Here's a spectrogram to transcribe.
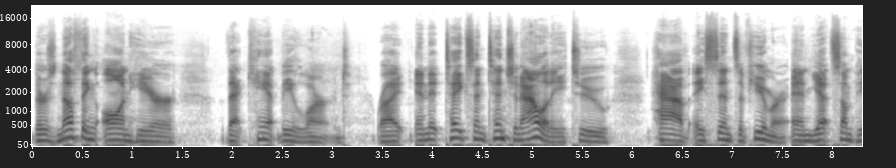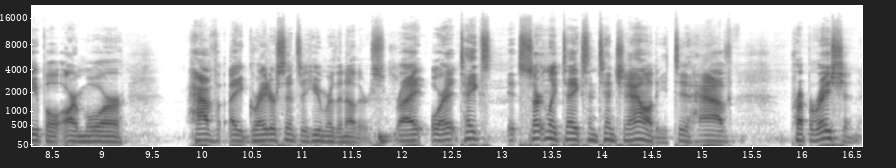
There's nothing on here that can't be learned, right? And it takes intentionality to have a sense of humor, and yet some people are more have a greater sense of humor than others, right? Or it takes it certainly takes intentionality to have preparation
